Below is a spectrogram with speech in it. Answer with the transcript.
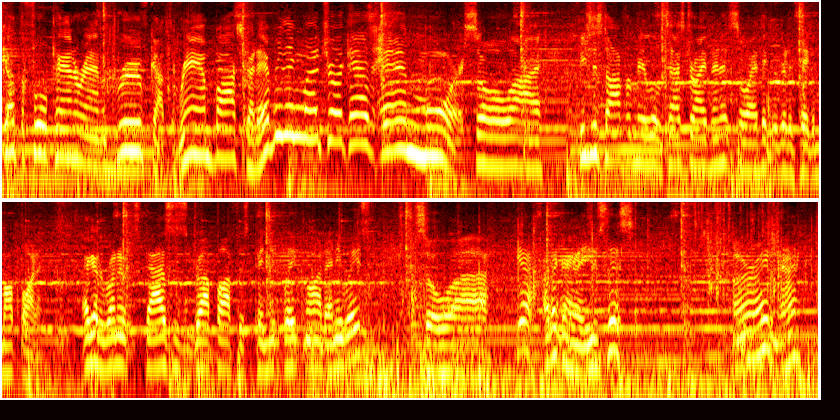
Got the full panoramic roof, got the ram box, got everything my truck has and more. So uh, he just offered me a little test drive in it, so I think we're gonna take him up on it. I gotta run out to Spaz's and drop off this pinion plate mod anyways. So uh, yeah, I think I'm gonna use this. All right, man.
